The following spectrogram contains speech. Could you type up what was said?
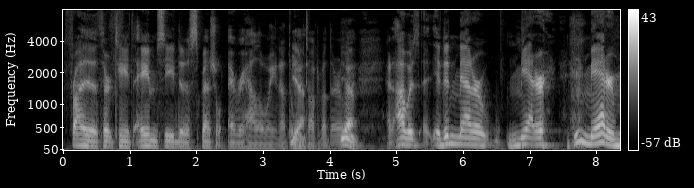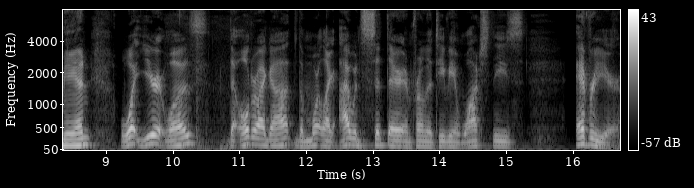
Friday the Thirteenth. AMC did a special every Halloween. I think Yeah. we talked about that earlier. Yeah. And I was. It didn't matter. Matter. It didn't matter, man. What year it was. The older I got, the more like I would sit there in front of the TV and watch these every year.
